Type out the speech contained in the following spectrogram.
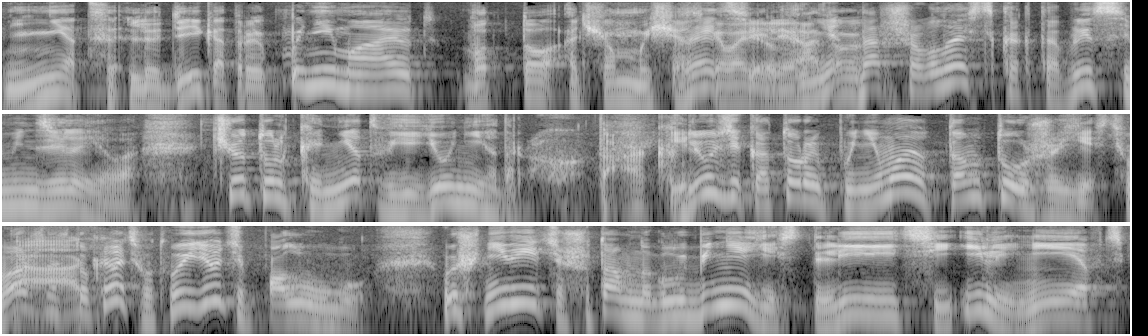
нет людей, которые понимают, понимают вот то, о чем мы сейчас Знаете, говорили. А наша власть как таблица Менделеева. Чего только нет в ее недрах. Так. И люди, которые понимают, там тоже есть. Важно, так. что, понимаете, вот вы идете по лугу, вы же не видите, что там на глубине есть литий, или нефть,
